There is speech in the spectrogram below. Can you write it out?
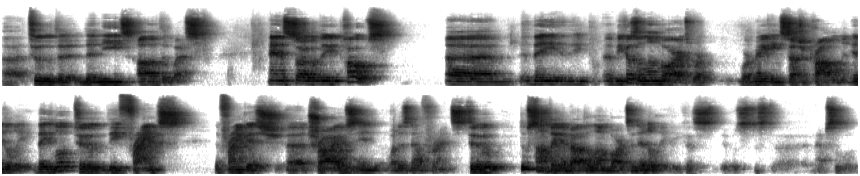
uh, to the, the needs of the West. And so the popes, uh, they, the, because the Lombards were, were making such a problem in Italy, they looked to the Franks, the Frankish uh, tribes in what is now France, to do something about the Lombards in Italy because it was just uh, an absolute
